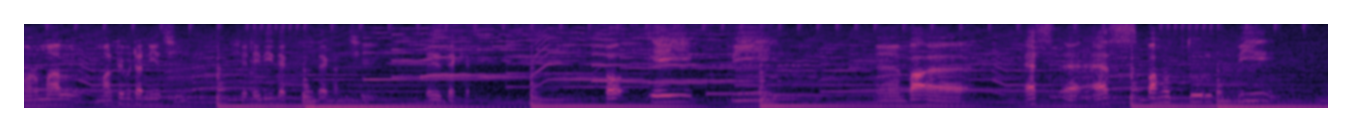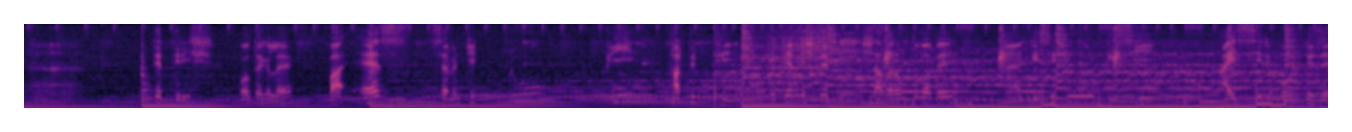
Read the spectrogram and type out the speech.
নর্মাল মাল্টিমিটার নিয়েছি। সেটাই দেখাচ্ছি। এই যে দেখেন। তো এই পি এস এস বাহাত্তর পি তেত্রিশ বলতে গেলে, বা S seventy two P thirty three এই ট্রানজিস্টারটি সাধারণতভাবে ডিসি টু ডিসি আইসির ভোল্টেজে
